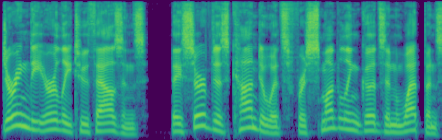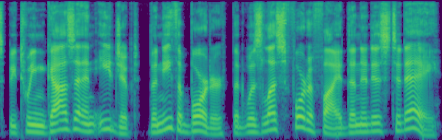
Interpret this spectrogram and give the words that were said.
During the early 2000s, they served as conduits for smuggling goods and weapons between Gaza and Egypt beneath a border that was less fortified than it is today.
